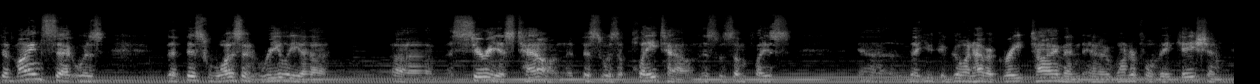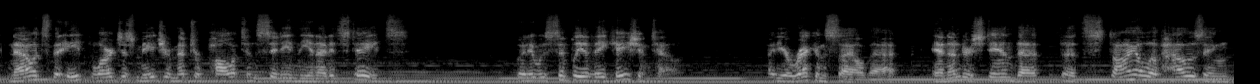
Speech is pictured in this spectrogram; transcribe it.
The mindset was that this wasn't really a, a, a serious town, that this was a play town. This was some someplace that you could go and have a great time and, and, a wonderful vacation. Now it's the eighth largest major metropolitan city in the United States, but it was simply a vacation town. How do you reconcile that and understand that the style of housing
